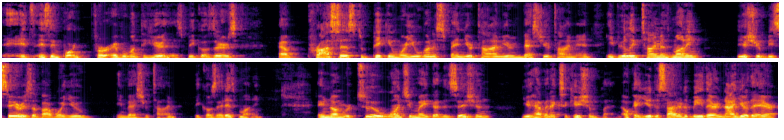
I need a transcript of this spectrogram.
it's it's important for everyone to hear this because there's a process to picking where you're going to spend your time, you invest your time in. If you leave time as money, you should be serious about where you invest your time because it is money. And number two, once you make that decision, you have an execution plan. Okay, you decided to be there, now you're there.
